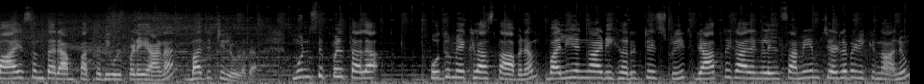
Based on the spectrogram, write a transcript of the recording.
പായസം തരാം പദ്ധതി ഉൾപ്പെടെയാണ് ബജറ്റിലുള്ളത്. മുനിസിപ്പൽ തല പൊതുമേഖലാ സ്ഥാപനം വലിയങ്ങാടി ഹെറിറ്റേജ് സ്ട്രീറ്റ് രാത്രികാലങ്ങളിൽ സമയം ചെലവഴിക്കുന്നതിനും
